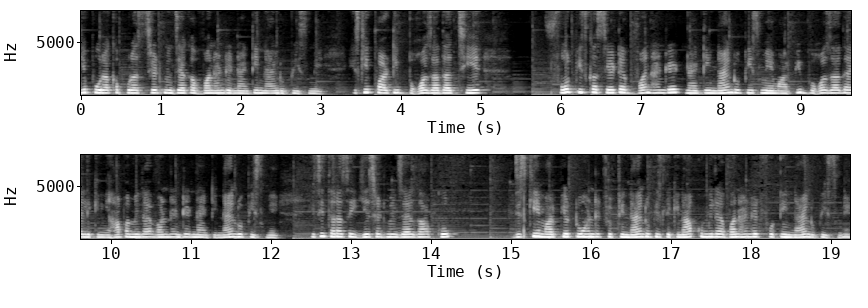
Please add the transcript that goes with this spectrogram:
ये पूरा का पूरा सेट मिल जाएगा one hundred ninety nine rupees में। इसकी क्वालिटी बहुत ज़्यादा अच्छी है। फोर पीस का सेट है one hundred ninety nine rupees में एमआरपी बहुत ज़्यादा है, लेकिन यहाँ पर मिल रहा है one hundred ninety nine rupees में। इसी तरह से ये सेट मिल जाएगा आपको, जिसकी एम आर पी है two hundred fifty nine rupees लेकिन आपको मिला है one hundred forty nine rupees में।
